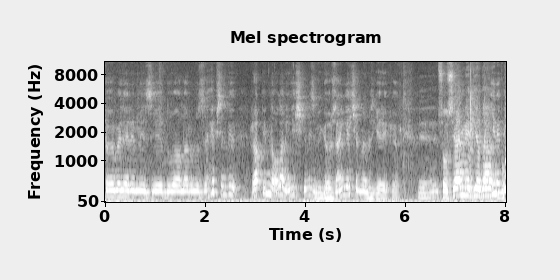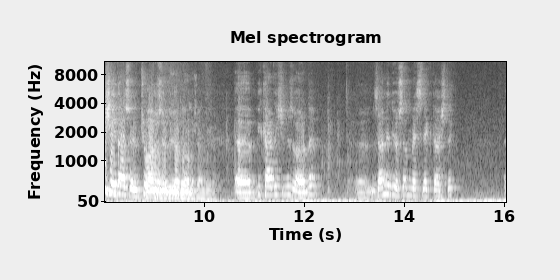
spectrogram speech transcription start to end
tövbelerimizi, dualarımızı, hepsini bir Rabbimle olan ilişkimizi bir gözden geçirmemiz gerekiyor. e, sosyal medyada Yine bu- bir şey daha söyleyeyim. Çok Pardon, özür diliyorum. hocam buyurun. Ee, bir kardeşimiz vardı. Ee, zannediyorsam meslektaştık. Ee,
